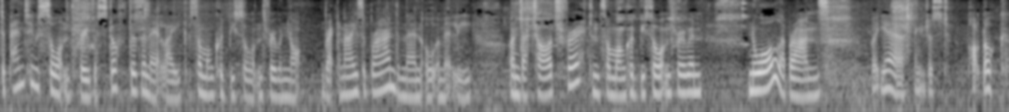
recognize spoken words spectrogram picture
depends who's sorting through the stuff, doesn't it? Like someone could be sorting through and not recognise a brand and then ultimately undercharge for it. And someone could be sorting through and know all the brands. But yeah, I think just pot luck.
